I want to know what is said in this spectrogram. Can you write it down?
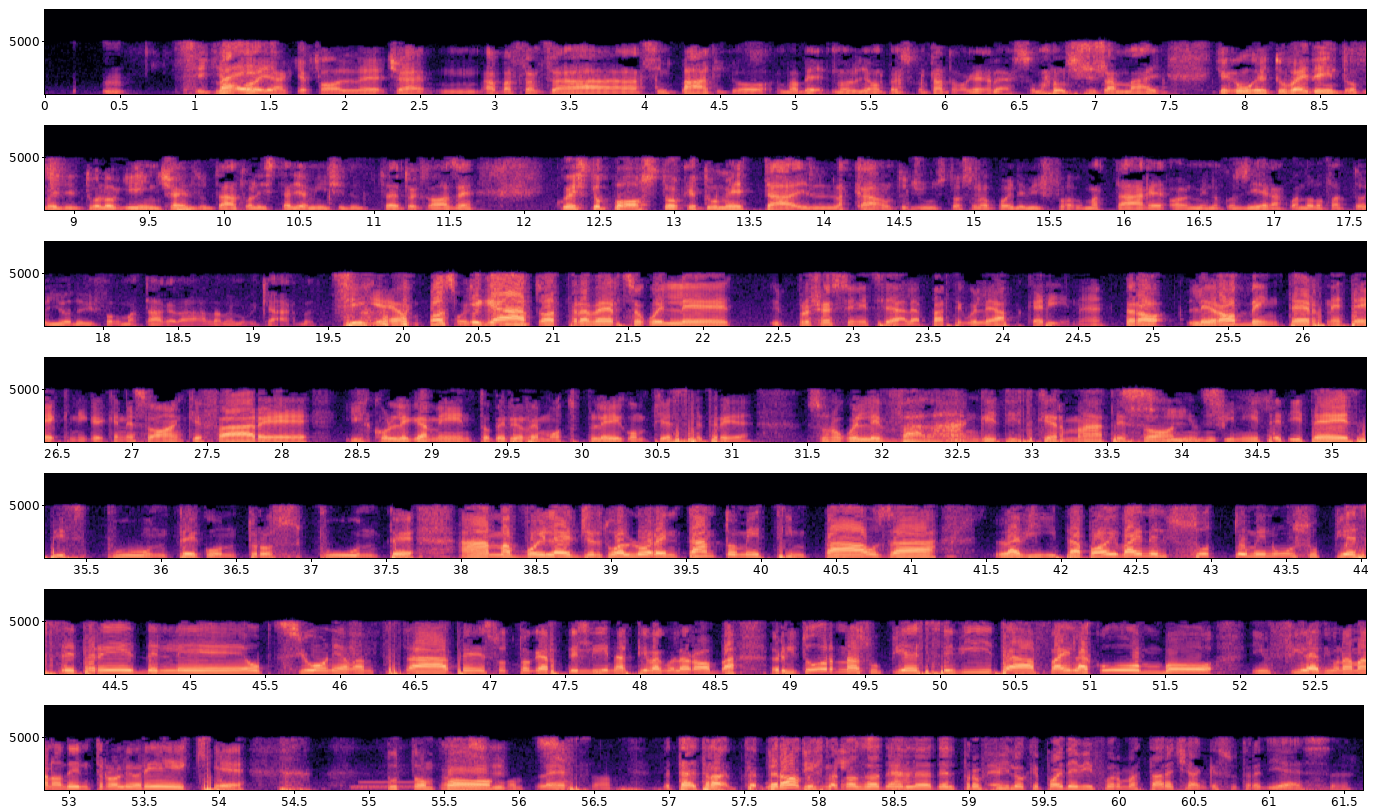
Mm. Sì, che Ma poi è- anche folle, cioè mh, abbastanza simpatico, vabbè, non lo diamo per scontato magari adesso, ma non si sa mai, che comunque tu vai dentro, metti il tuo login, c'hai tutta la tua lista di amici, tutte le tue cose, questo posto che tu metta il- l'account giusto, se no poi devi formattare, o almeno così era quando l'ho fatto io, devi formattare la, la memory card. Sì, è un po' spiegato attraverso quelle. Il processo iniziale, a parte quelle app carine, però le robe interne tecniche, che ne so, anche fare il collegamento per il remote play con PS3, sono quelle valanghe di schermate Sony, Sì. infinite di testi, spunte contro spunte. Ah, ma vuoi leggere tu allora? Intanto metti in pausa la vita, poi vai nel sottomenu su PS3 delle opzioni avanzate sotto cartellina, attiva quella roba, ritorna su PS Vita, fai la combo, infilati una mano dentro le orecchie. Tutto un po' complesso. Tra- tra- tra- però questa cosa del, del profilo eh. che poi devi formattare c'è anche su 3DS.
